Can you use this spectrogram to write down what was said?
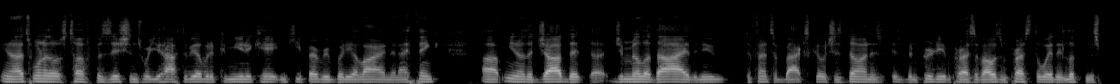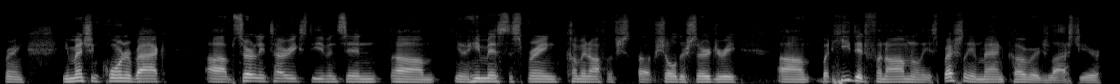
You know, that's one of those tough positions where you have to be able to communicate and keep everybody aligned. And I think, uh, you know, the job that uh, Jahmile Addae, the new defensive backs coach, has done has been pretty impressive. I was impressed the way they looked in the spring. You mentioned cornerback. Um, certainly Tyrique Stevenson, um, you know, he missed the spring coming off of, sh- of shoulder surgery, um, but he did phenomenally, especially in man coverage last year.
